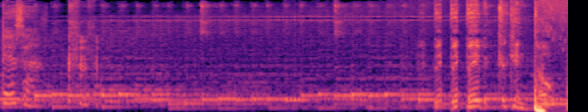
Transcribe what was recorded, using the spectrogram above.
Tessa. Ba- ba- baby cooking dope.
